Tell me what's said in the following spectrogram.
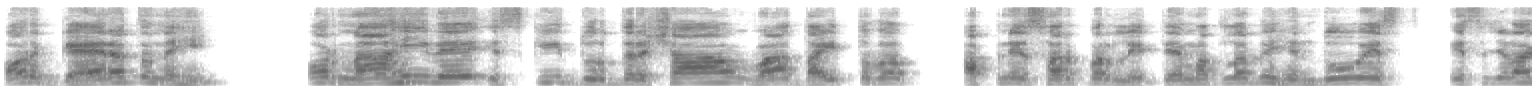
और गैरत नहीं और ना ही वे इसकी दुर्दशा व दायित्व ਆਪਣੇ ਸਰ ਪਰ ਲੈਤੇ ਆ ਮਤਲਬ ਵੀ ਹਿੰਦੂ ਇਸ ਇਸ ਜਿਹੜਾ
